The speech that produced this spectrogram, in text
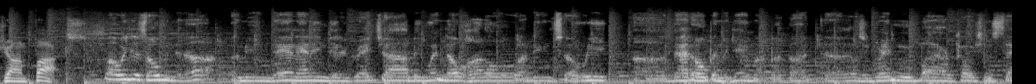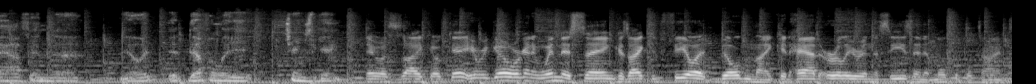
John Fox. Well, we just opened it up. I mean, Dan Henning did a great job. He went no huddle. I mean, so we uh, that opened the game up. I thought uh, that was a great move by our coaching staff, and uh, you know, it, it definitely changed the game. It was like, okay, here we go. We're going to win this thing because I could feel it building like it had earlier in the season at multiple times.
